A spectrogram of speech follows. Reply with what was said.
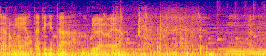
Terongnya yang tadi kita ambil no ya. Hmm.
